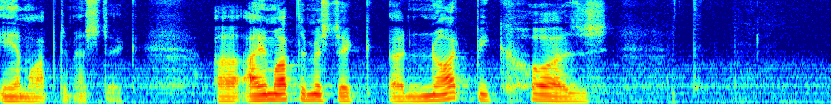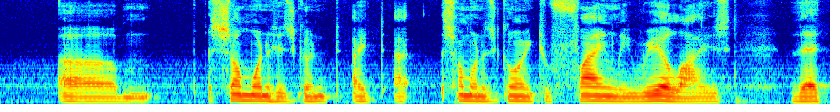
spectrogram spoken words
am optimistic. Uh, I am optimistic uh, not because um, someone is going, I, I, someone is going to finally realize that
